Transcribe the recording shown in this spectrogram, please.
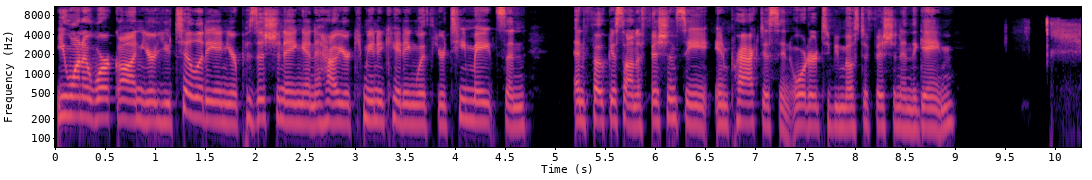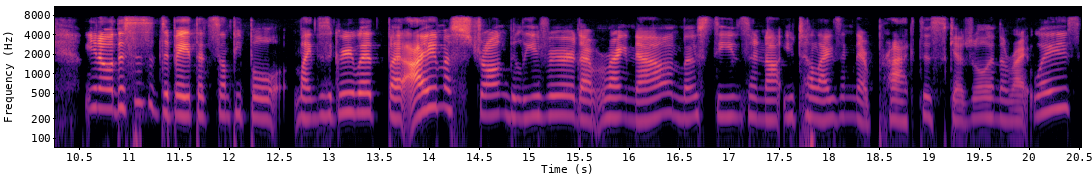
You want to work on your utility and your positioning and how you're communicating with your teammates and and focus on efficiency in practice in order to be most efficient in the game you know, this is a debate that some people might disagree with, but I am a strong believer that right now most teams are not utilizing their practice schedule in the right ways.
